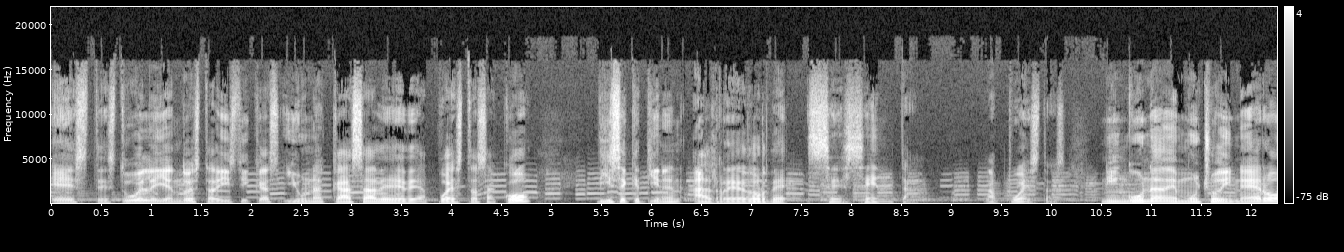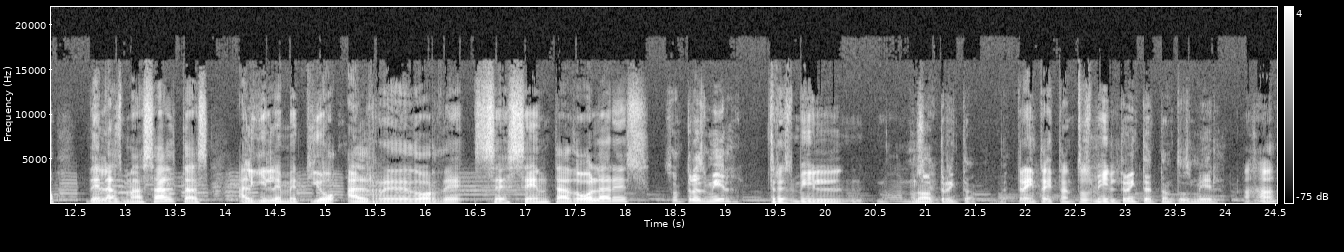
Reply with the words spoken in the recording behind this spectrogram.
este, estuve leyendo estadísticas y una casa de, de apuestas sacó, dice que tienen alrededor de 60 apuestas. Ninguna de mucho dinero, de las más altas. Alguien le metió alrededor de 60 dólares. Son 3 mil. 3 mil, no, no, No, sé. 30. 30 y tantos mil. 30 y tantos mil. Ajá.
